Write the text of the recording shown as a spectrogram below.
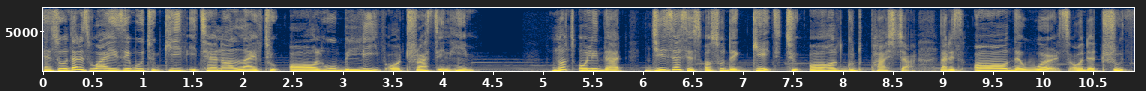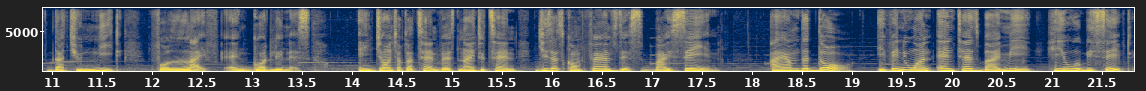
And so that is why he's able to give eternal life to all who believe or trust in him. Not only that, Jesus is also the gate to all good pasture. That is all the words or the truth that you need for life and godliness. In John chapter 10, verse 9 to 10, Jesus confirms this by saying, I am the door. If anyone enters by me, he will be saved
